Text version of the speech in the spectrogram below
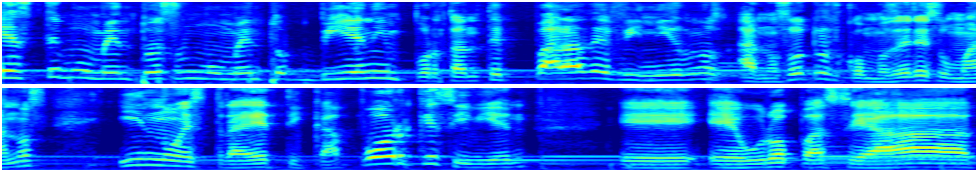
este momento es un momento bien importante para definirnos a nosotros como seres humanos y nuestra ética. Porque si bien eh, Europa se ha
